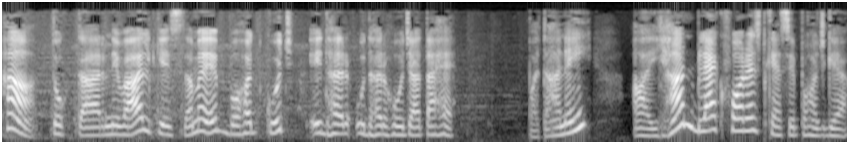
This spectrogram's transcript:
हाँ तो कार्निवाल के समय बहुत कुछ इधर उधर हो जाता है। पता नहीं आह्यान ब्लैक फॉरेस्ट कैसे पहुँच गया?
